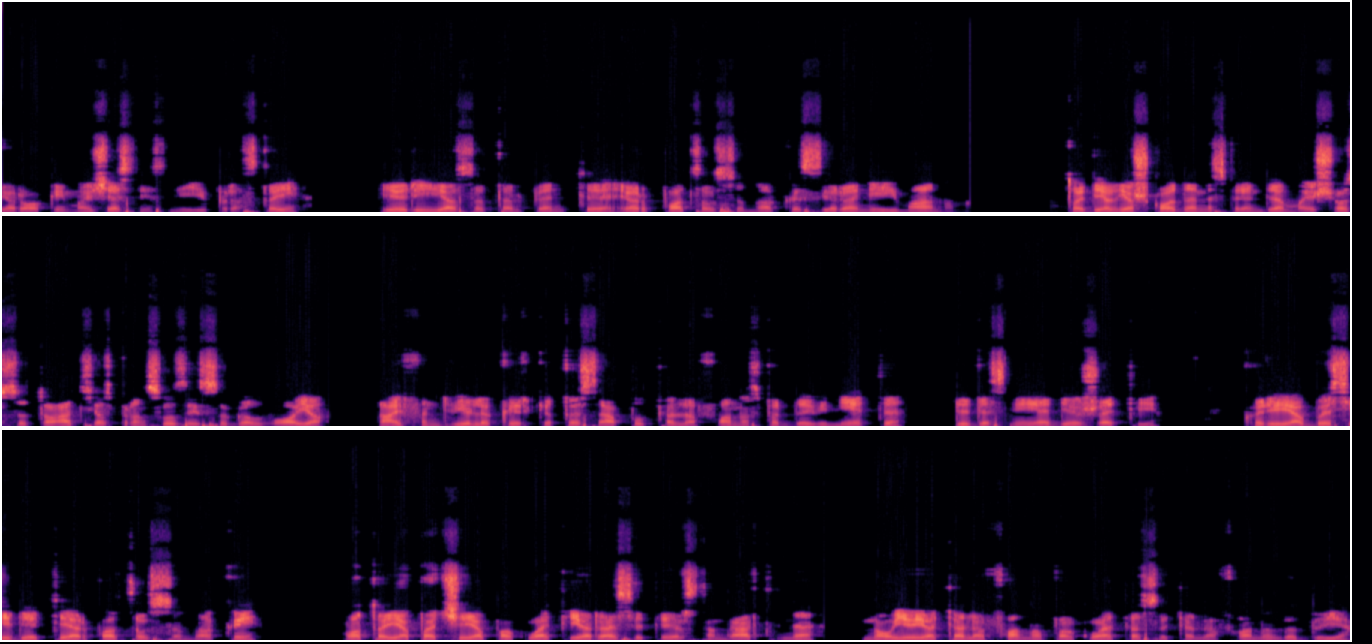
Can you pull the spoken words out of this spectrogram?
gerokai mažesnės nei įprastai ir į jas sutalpinti AirPods ausinukus yra neįmanoma todėl ieškodami sprendimo iš šios situacijos prancūzai sugalvojo iphone dvylika ir kitus apple telefonus pardavinėti didesnėje dėžutėje kurioje bus įdėti airpods ausinukai o toje pačioje pakuotėje rasite ir standartinę naujojo telefono pakuotę su telefonu viduje.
